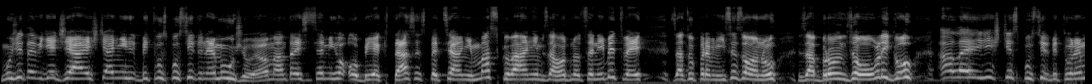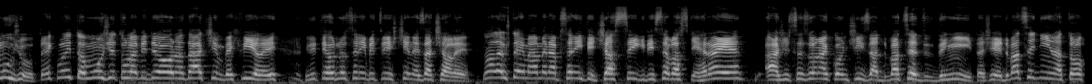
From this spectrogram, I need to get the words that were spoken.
můžete vidět, že já ještě ani bitvu spustit nemůžu, jo? Mám tady sice mýho objekta se speciálním maskováním za hodnocený bitvy za tu první sezónu, za bronzovou ligu, ale ještě spustit bitvu nemůžu. To je kvůli tomu, že tohle video natáčím ve chvíli, kdy ty hodnocené bitvy ještě nezačaly. No ale už tady máme napsaný ty časy, kdy se vlastně hraje a že sezóna končí za 20 dní, takže je 20 dní na to,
